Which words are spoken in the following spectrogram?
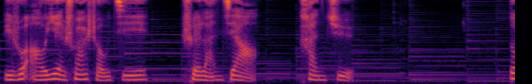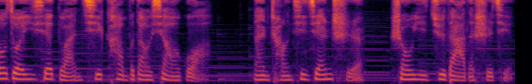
比如熬夜刷手机。睡懒觉，看剧，多做一些短期看不到效果，但长期坚持收益巨大的事情，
